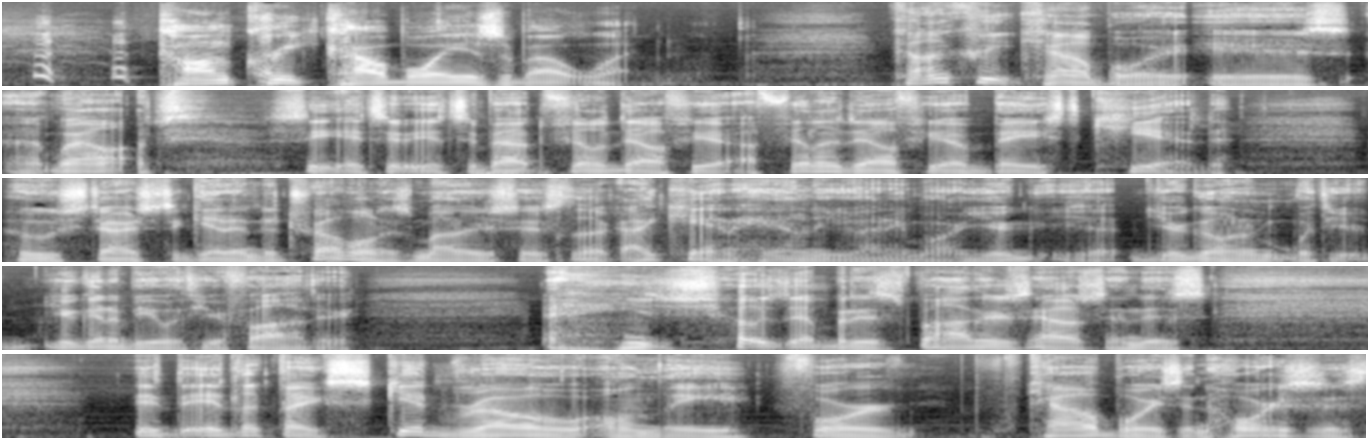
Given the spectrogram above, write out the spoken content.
Concrete Cowboy is about what? Concrete Cowboy is uh, well, see, it's it's about Philadelphia, a Philadelphia-based kid who starts to get into trouble. His mother says, "Look, I can't handle you anymore. You're you're going with your you're going to be with your father." And he shows up at his father's house in this. It, it looked like Skid Row only for cowboys and horses.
